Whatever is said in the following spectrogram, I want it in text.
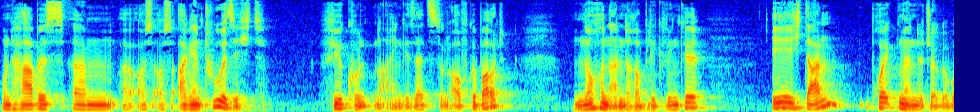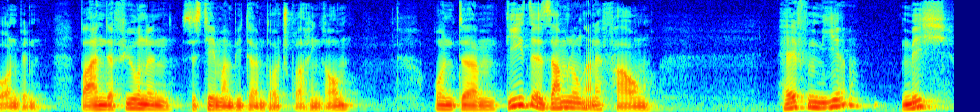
und habe es ähm, aus, aus Agentursicht für Kunden eingesetzt und aufgebaut. Noch ein anderer Blickwinkel, ehe ich dann Projektmanager geworden bin bei einem der führenden Systemanbieter im deutschsprachigen Raum und ähm, diese Sammlung an Erfahrung helfen mir, mich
